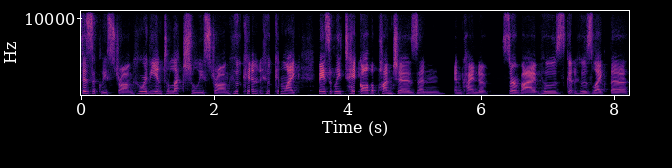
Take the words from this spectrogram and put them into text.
physically strong? Who are the intellectually strong? Who can who can like basically take all the punches and and kind of survive? Who's who's like the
